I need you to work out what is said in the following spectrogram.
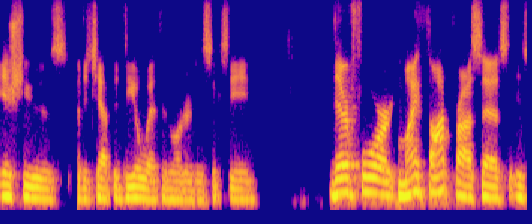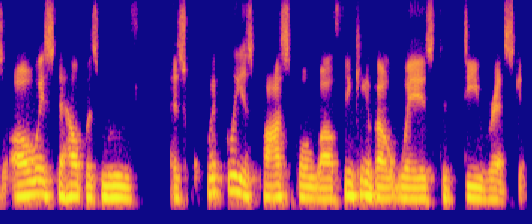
issues that you have to deal with in order to succeed. Therefore, my thought process is always to help us move as quickly as possible while thinking about ways to de risk it.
